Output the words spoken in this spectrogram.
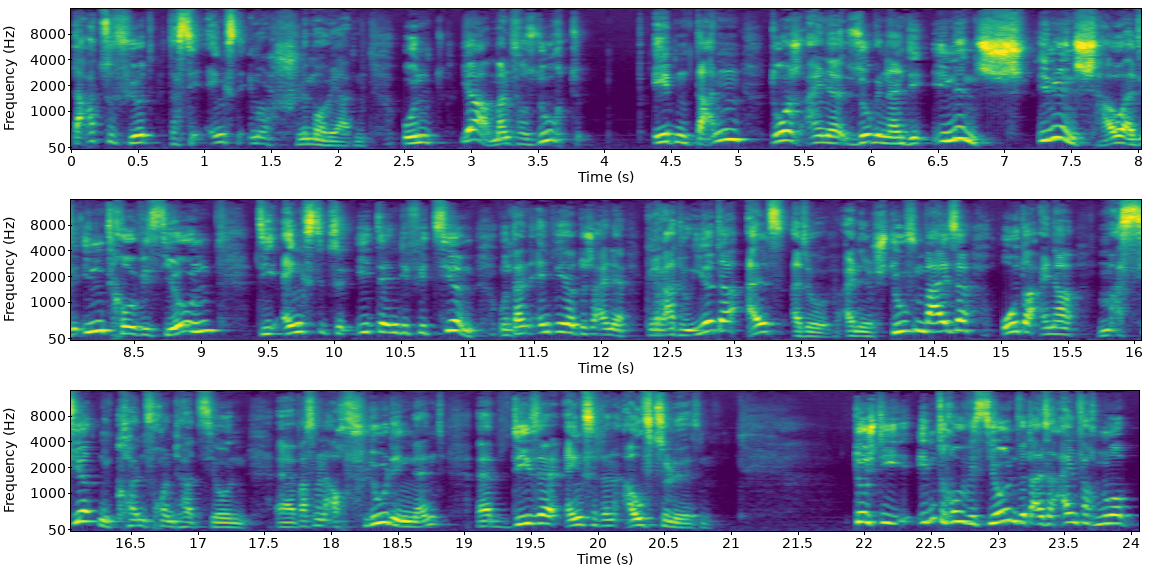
dazu führt, dass die Ängste immer schlimmer werden und ja, man versucht eben dann durch eine sogenannte Innenschau, also Introvision, die Ängste zu identifizieren und dann entweder durch eine graduierte, als, also eine stufenweise oder einer massierten Konfrontation, äh, was man auch Flooding nennt, äh, diese Ängste dann aufzulösen. Durch die Introvision wird also einfach nur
